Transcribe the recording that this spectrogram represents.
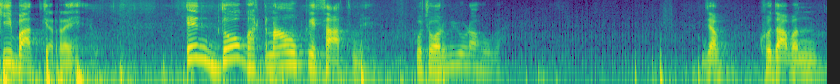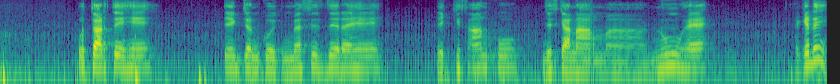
की बात कर रहे हैं। इन दो घटनाओं के साथ में कुछ और भी जुड़ा होगा। जब खुदाबंद उतरते हैं। एक जन को एक मैसेज दे रहे हैं एक किसान को जिसका नाम नू है। है कि नहीं?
